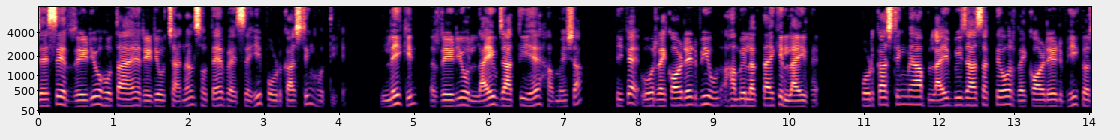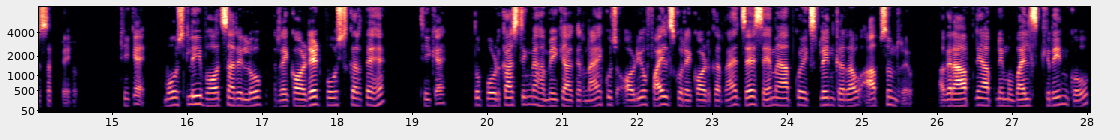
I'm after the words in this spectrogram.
जैसे रेडियो होता है, रेडियो चैनल्स होते हैं, वैसे ही पॉडकास्टिंग होती है। लेकिन रेडियो लाइव जाती है हमेशा, ठीक है? वो रिकॉर्डेड भी हमें लगता है कि लाइव है। पॉडकास्टिंग में आप लाइव भी जा सकते हो और रिकॉर्डेड भी कर सकते हो, ठीक है? मोस्टली बहुत सारे लोग रिकॉर्डेड पोस्ट करते हैं, ठीक है? तो पॉडकास्टिंग में हमें क्या करना है? कुछ ऑडियो फाइल्स को रिकॉर्ड करना है, जैसे मैं आपको एक्सप्लेन कर रहा हूँ, आप सुन रहे हो। अगर आपने अपने मोबाइल स्क्रीन को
